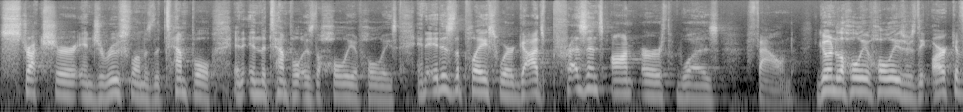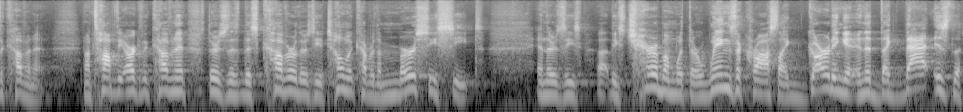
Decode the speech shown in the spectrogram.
structure in Jerusalem, as the temple, and in the temple is the Holy of Holies. And it is the place where God's presence on earth was found. You go into the Holy of Holies, there's the Ark of the Covenant. And on top of the Ark of the Covenant, there's this, cover, there's the atonement cover, the mercy seat and there's these, uh, these cherubim with their wings across, like guarding it. And it, like that is, the,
